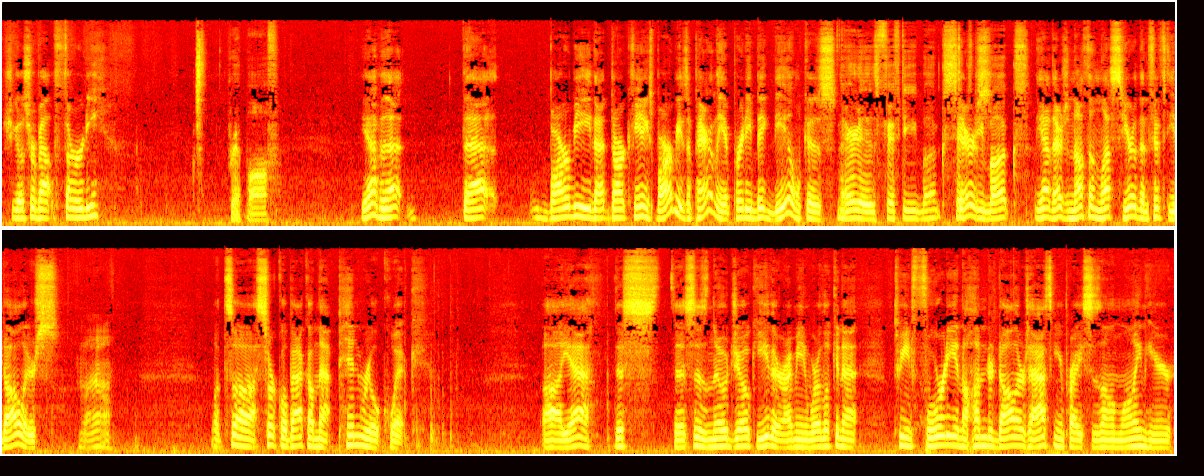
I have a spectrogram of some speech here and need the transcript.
She goes for about thirty. Rip off. Yeah, but that that Barbie, that Dark Phoenix Barbie, is apparently a pretty big deal because There it is. Fifty bucks. Sixty bucks. yeah, there's nothing less here than fifty dollars. Wow. Let's uh circle back on that pin real quick. Uh yeah, this this is no joke either. I mean, we're looking at between forty and a hundred dollars asking prices online here.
